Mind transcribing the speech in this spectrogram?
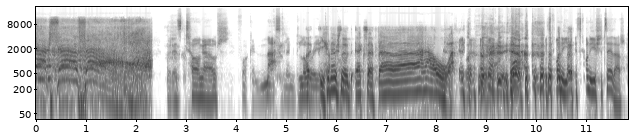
XFL! with his tongue out, fucking masculine Uh, glory. you can now shout XFL. yeah. it's funny. It's funny you should say that.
